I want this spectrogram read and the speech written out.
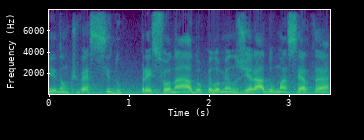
se não tivesse sido pressionado, ou pelo menos gerado uma certa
